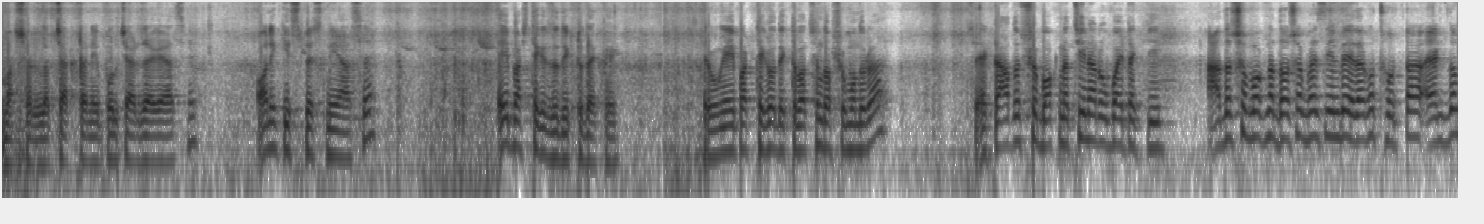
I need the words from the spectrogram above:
মার্শাল্লাহ চারটা নেপুল, চার জায়গায় আছে। অনেক স্পেস নিয়ে আছে। এই পাশ থেকে যদি একটু দেখাই। এবং এই পাশ থেকেও দেখতে পাচ্ছেন দর্শক বন্ধুরা, একটা আদর্শ বকনা চিনার উপায়টা কি? আদর্শ বকনা দর্শক ভাই চিনবে এ দেখো ঠোঁটটা একদম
